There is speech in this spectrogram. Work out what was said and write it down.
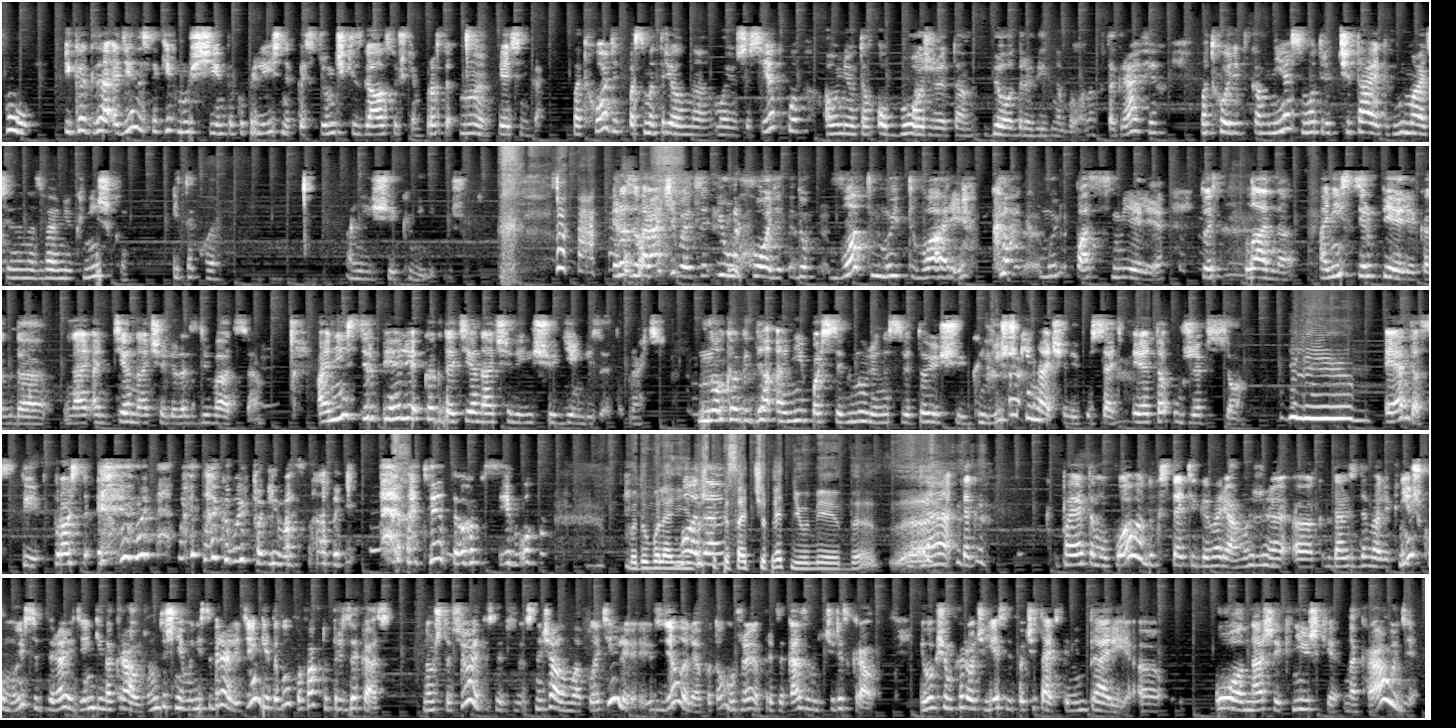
Фу. И когда один из таких мужчин, такой приличный, в костюмчике с галстучком, просто м, песенка, подходит, посмотрел на мою соседку, а у нее там, о боже, там бедра видно было на фотографиях, подходит ко мне, смотрит, читает внимательно название книжки и такой, они еще и книги пишут. И разворачивается и уходит. И думаю, вот мы твари, как мы посмели. То есть, ладно, они стерпели, когда на, те начали раздеваться. Они стерпели, когда те начали еще деньги за это брать. Но когда они посягнули на святоющие книжки, начали писать, это уже все. Блин. Это стыд. Просто мы так выпали в осадок от этого всего. Мы думали, они вот, не то, что писать, читать не умеют, да? Да, так по этому поводу, кстати говоря, мы же, э, когда сдавали книжку, мы собирали деньги на крауде. Ну, точнее, мы не собирали деньги, это был по факту предзаказ. Потому что все это сначала мы оплатили, сделали, а потом уже предзаказывали через крауд. И, в общем, короче, если почитать комментарии э, о нашей книжке на крауде,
